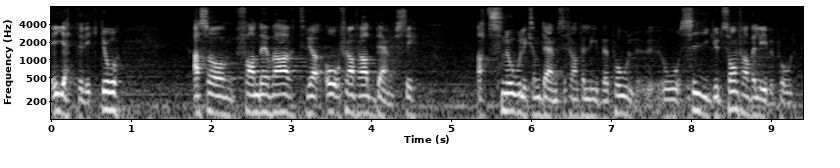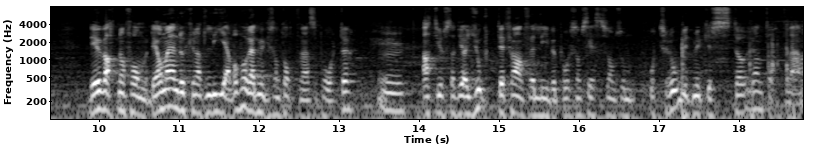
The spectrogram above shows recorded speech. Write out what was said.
är jätteviktigt. Och, alltså van der har, och framförallt Dempsey. Att sno liksom Dempsey framför Liverpool och Sigurdsson framför Liverpool. Det har ju varit någon form, det har man ändå kunnat leva på rätt mycket som Tottenham-supporter. Mm. Att just att vi har gjort det framför Liverpool som ses som så otroligt mycket större än Tottenham.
